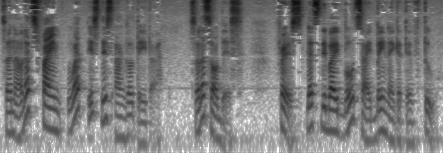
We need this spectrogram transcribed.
So now let's find what is this angle theta. So let's solve this. First, let's divide both sides by negative 2.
